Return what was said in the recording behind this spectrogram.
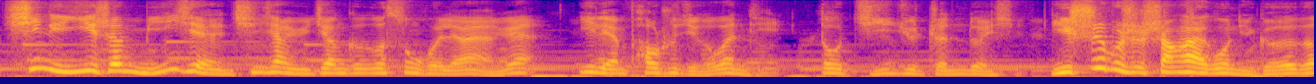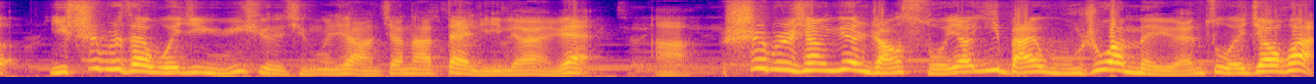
心理医生明显倾向于将哥哥送回疗养院，一连抛出几个问题，都极具针对性。你是不是伤害过你哥哥？你是不是在未经允许的情况下将他带离疗养院？啊，是不是向院长索要一百五十万美元作为交换？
